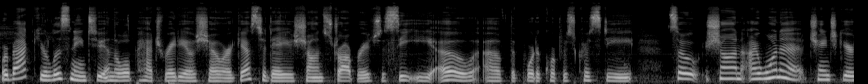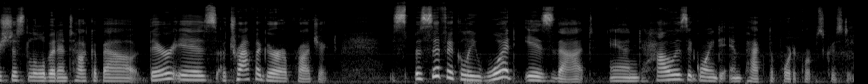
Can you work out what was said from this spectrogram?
We're back. You're listening to In the Oil Patch Radio Show. Our guest today is Sean Strawbridge, the CEO of the Port of Corpus Christi. So, Sean, I want to change gears just a little bit and talk about there is a Trafigura project Specifically, what is that and how is it going to impact the Port of Corpus Christi?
